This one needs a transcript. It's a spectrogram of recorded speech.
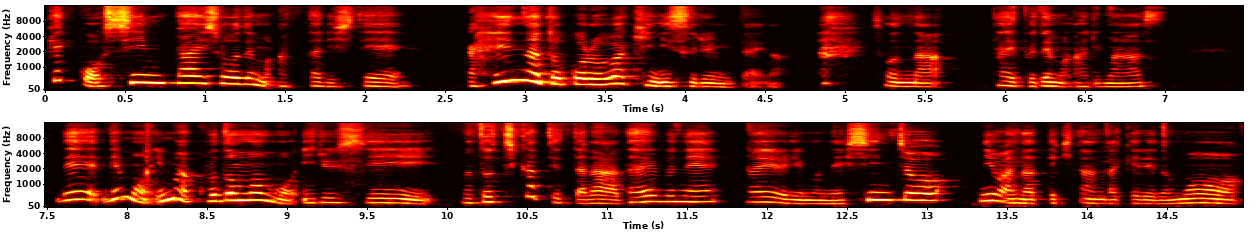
結構心配性でもあったりして、変なところは気にするみたいな、そんなタイプでもあります。で、でも今子供もいるし、まあ、どっちかって言ったら、だいぶね、前よりもね、慎重にはなってきたんだけれども、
